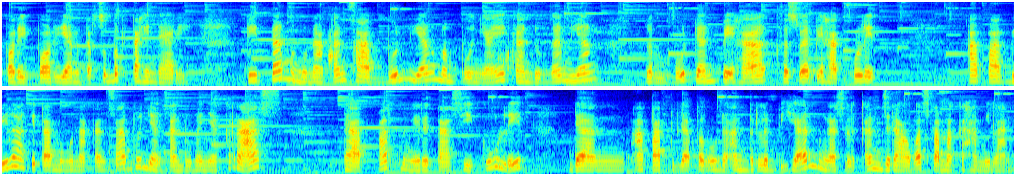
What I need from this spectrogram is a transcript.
pori-pori yang tersumbat kita hindari. Kita menggunakan sabun yang mempunyai kandungan yang lembut dan pH sesuai pH kulit apabila kita menggunakan sabun yang kandungannya keras dapat mengiritasi kulit dan apabila penggunaan berlebihan menghasilkan jerawat selama kehamilan.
